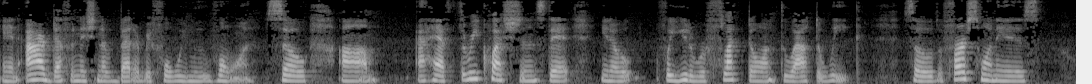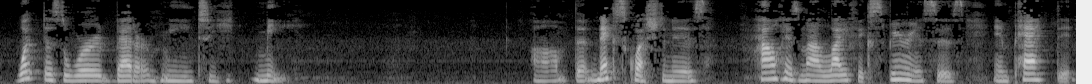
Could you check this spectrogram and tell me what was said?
and our definition of better before we move on. So um, I have three questions that, you know, for you to reflect on throughout the week. So the first one is, what does the word better mean to me? Um, the next question is, how has my life experiences impacted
